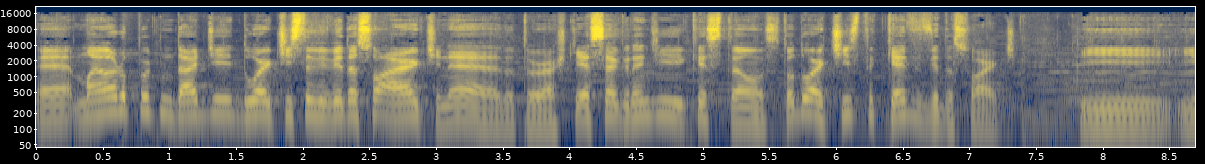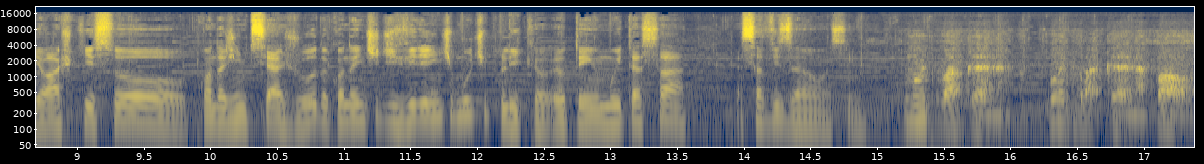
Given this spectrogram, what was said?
é maior oportunidade do artista viver da sua arte, né, doutor? Acho que essa é a grande questão. Todo artista quer viver da sua arte. E, e, eu acho que isso, quando a gente se ajuda, quando a gente divide, a gente multiplica. Eu tenho muito essa, essa visão, assim. Muito bacana, muito bacana, Paulo.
